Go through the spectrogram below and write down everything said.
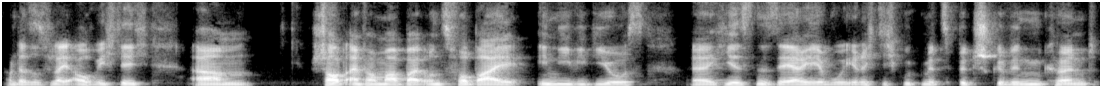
und das ist vielleicht auch wichtig, ähm, schaut einfach mal bei uns vorbei in die Videos äh, hier ist eine Serie, wo ihr richtig gut mit Spitch gewinnen könnt.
